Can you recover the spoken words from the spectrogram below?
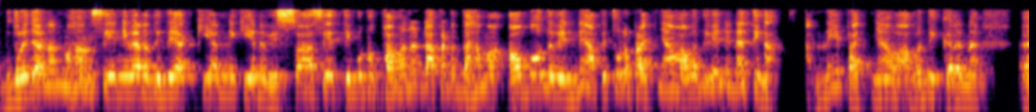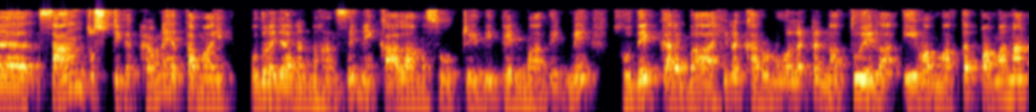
බුදුරජාණන් වහන්සේ නිවැරදි දෙයක් කියන්නේ කියන විශ්වාසයේ තිබුණු පමණට අපට ධම අවබෝධ වෙන්නේ අපි තුල ප්‍රඥාව අවදි වෙන්නේ නැතිනම්. අන්නේ ප්‍රඥාව අවදි කරන සාන්දෘෂ්ටික ක්‍රමය තමයි බුදුරජාණන් වහන්සේ මේ කාලාම සූත්‍රයේදී පෙන්වා දෙන්නේ. හුදෙක් අර බාහිර කරුණු වලට නතු වෙලා ඒව මත පමණක්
